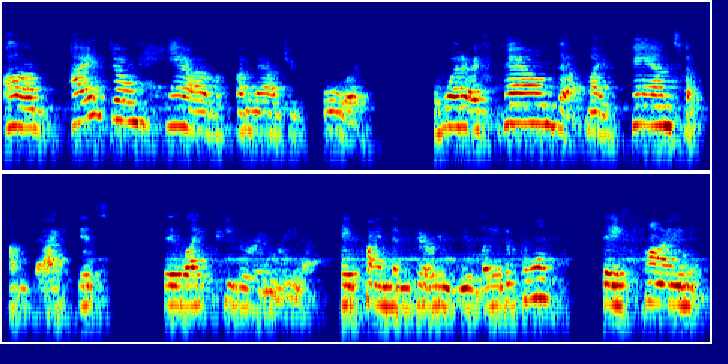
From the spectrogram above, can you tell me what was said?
Um, I don't have a magic bullet. What I found that my fans have come back is they like Peter and Rina. They find them very relatable. They find,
